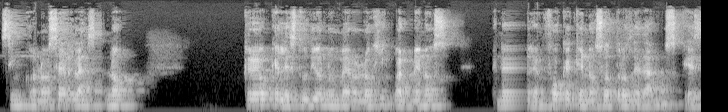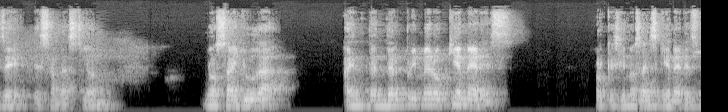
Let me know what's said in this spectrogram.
sin conocerlas. No, creo que el estudio numerológico, al menos en el enfoque que nosotros le damos, que es de, de sanación, nos ayuda a entender primero quién eres, porque si no sabes quién eres,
